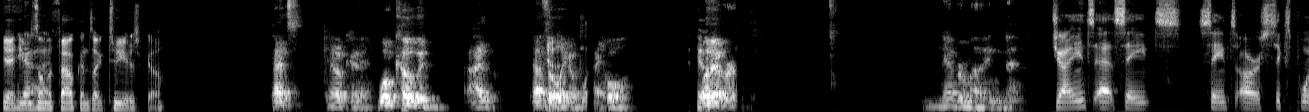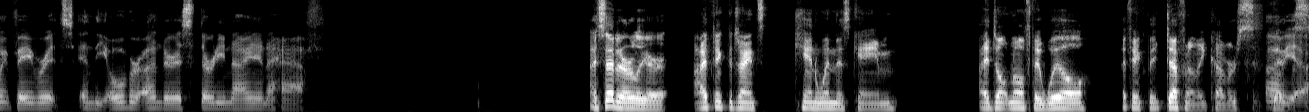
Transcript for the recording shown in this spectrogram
yeah, he was on the Falcons like two years ago. That's okay. Well, COVID, I that felt like a black hole. Yeah. Whatever. Never mind. Giants at Saints. Saints are six point favorites, and the over under is 39 and a half. I said it earlier. I think the Giants can win this game. I don't know if they will. I think they definitely cover six. Oh, yeah.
